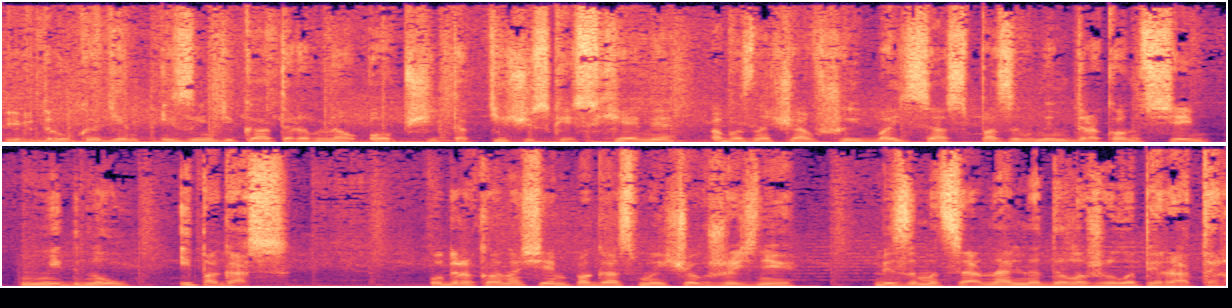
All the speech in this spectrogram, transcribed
И вдруг один из индикаторов на общей тактической схеме, обозначавший бойца с позывным «Дракон-7», мигнул и погас. У «Дракона-7» погас маячок жизни, безэмоционально доложил оператор.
